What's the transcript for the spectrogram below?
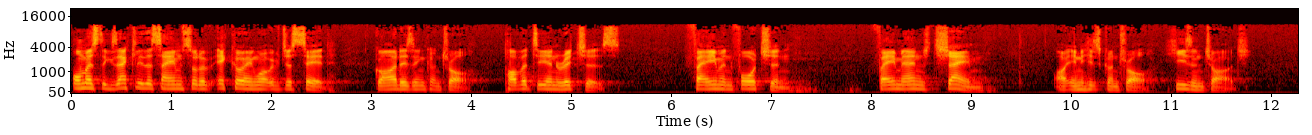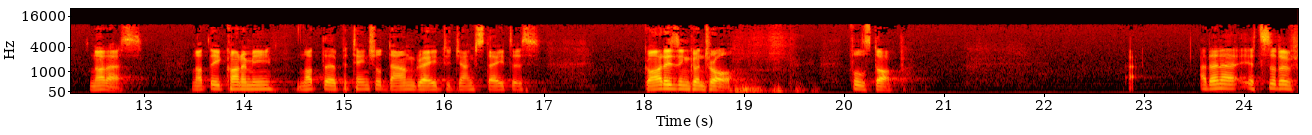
Almost exactly the same sort of echoing what we've just said. God is in control. Poverty and riches, fame and fortune, fame and shame are in His control. He's in charge, it's not us. Not the economy, not the potential downgrade to junk status. God is in control. Full stop. I don't know, it's sort of,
